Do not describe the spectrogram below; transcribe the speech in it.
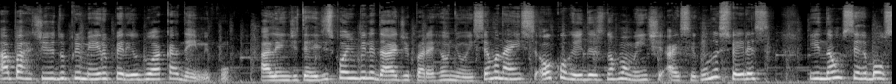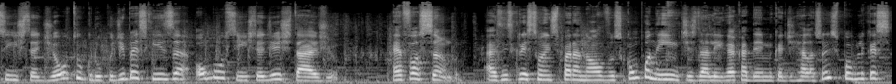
a partir do primeiro período acadêmico, além de ter disponibilidade para reuniões semanais ocorridas normalmente às segundas-feiras e não ser bolsista de outro grupo de pesquisa ou bolsista de estágio. Reforçando, as inscrições para novos componentes da Liga Acadêmica de Relações Públicas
